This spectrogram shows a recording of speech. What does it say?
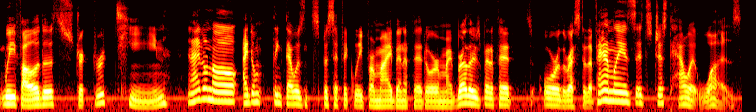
We followed a strict routine and I don't know, I don't think that was specifically for my benefit or my brother's benefit or the rest of the family's, it's just how it was.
